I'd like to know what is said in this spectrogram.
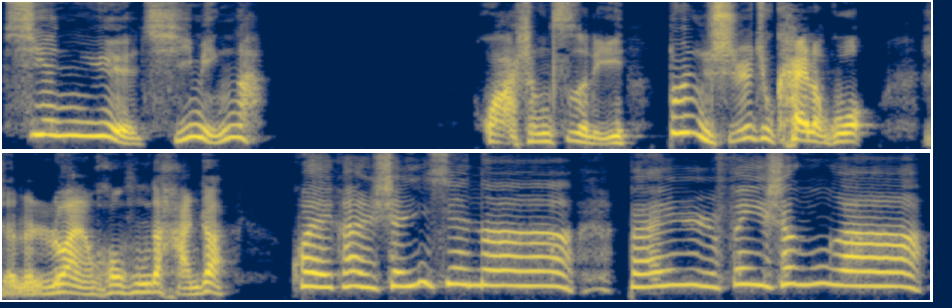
仙乐齐鸣啊！花生寺里顿时就开了锅，人们乱哄哄的喊着：“快看神仙呐，白日飞升啊！”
